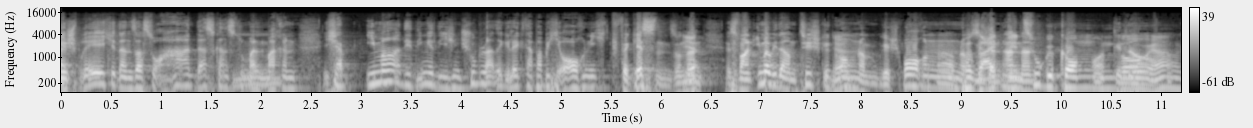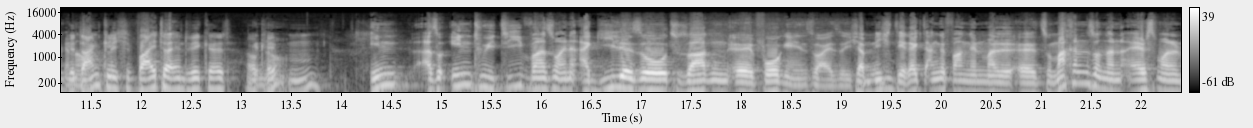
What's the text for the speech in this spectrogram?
Gespräche, dann sagst du, ah, das kannst du mal machen. Ich habe immer die Dinge, die ich in Schublade gelegt habe, habe ich auch nicht vergessen, sondern. Es waren immer wieder am Tisch gekommen, Ja. haben gesprochen, ein haben paar Seiten hinzugekommen und Genau, so, ja, genau. gedanklich weiterentwickelt. Okay. Genau. mhm. In, also intuitiv war so eine agile sozusagen äh, Vorgehensweise. Ich habe Mhm. nicht direkt angefangen mal äh, zu machen, sondern erstmal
